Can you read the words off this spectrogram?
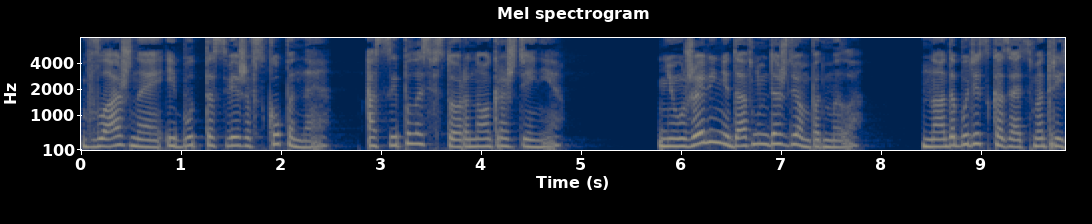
влажная и будто свежевскопанная, осыпалась в сторону ограждения. Неужели недавним дождем подмыло? Надо будет сказать смотрителям.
